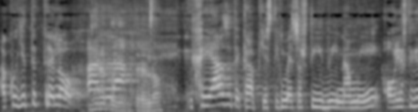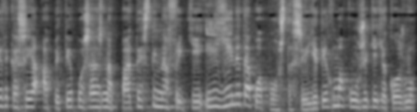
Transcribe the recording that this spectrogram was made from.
Ακούγεται τρελό. Δεν αλλά ακούγεται τρελό. Χρειάζεται κάποιες στιγμές αυτή η δύναμη. Όλη αυτή η διαδικασία απαιτεί από εσάς να πάτε στην Αφρική ή γίνεται από απόσταση; Γιατί έχουμε ακούσει και για κόσμο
